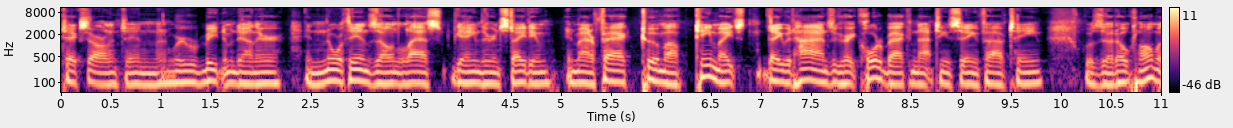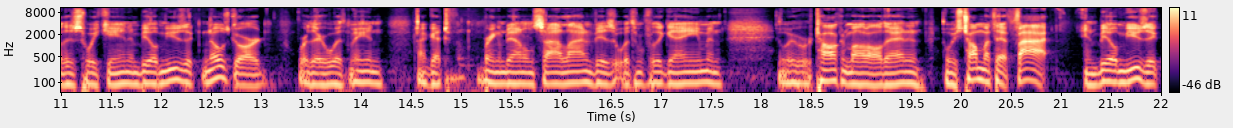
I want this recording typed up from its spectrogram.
Texas Arlington, and we were beating them down there in the north end zone the last game there in stadium. And matter of fact, two of my teammates, David Hines, a great quarterback in 1975 team, was at Oklahoma this weekend, and Bill Music, nose guard, were there with me, and I got to bring them down on the sideline and visit with them for the game, and, and we were talking about all that, and we was talking about that fight, and Bill Music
